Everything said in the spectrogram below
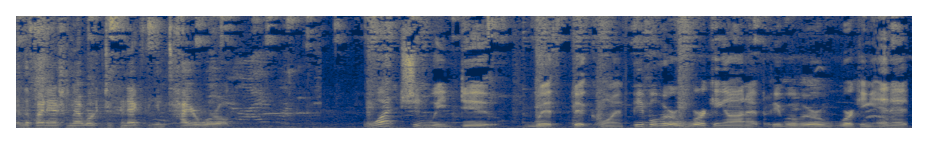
and the financial network to connect the entire world. What should we do with Bitcoin? People who are working on it, people who are working in it,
